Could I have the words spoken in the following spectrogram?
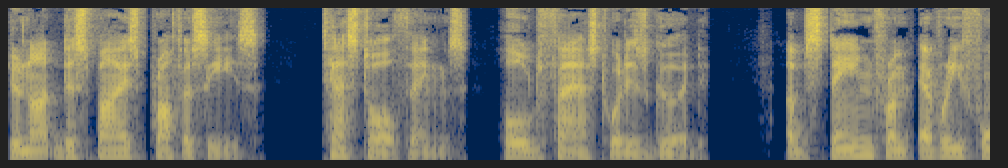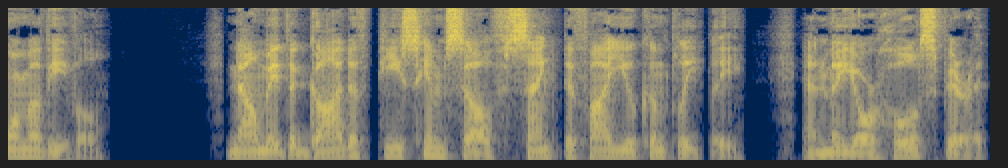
Do not despise prophecies. Test all things. Hold fast what is good. Abstain from every form of evil. Now may the God of peace himself sanctify you completely, and may your whole spirit,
